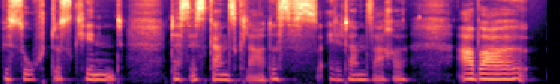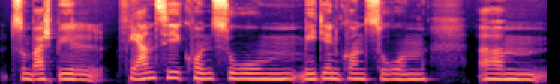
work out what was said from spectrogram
besucht das Kind. Das ist ganz klar, das ist Elternsache. Aber zum Beispiel Fernsehkonsum, Medienkonsum, ähm,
